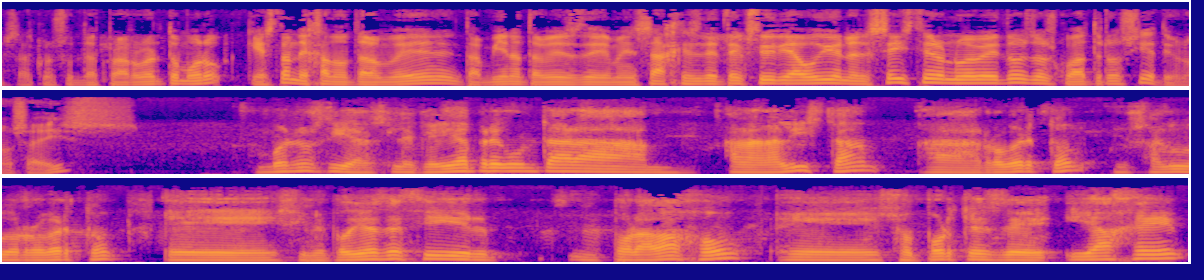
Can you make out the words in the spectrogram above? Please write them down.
Estas consultas para Roberto Moro, que están dejando también, también a través de mensajes de texto y de audio en el 609224716. Buenos días. Le quería preguntar a- al analista, a Roberto, un saludo Roberto, eh, si me podías decir por abajo eh, soportes de IAG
